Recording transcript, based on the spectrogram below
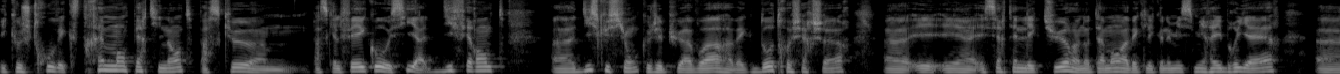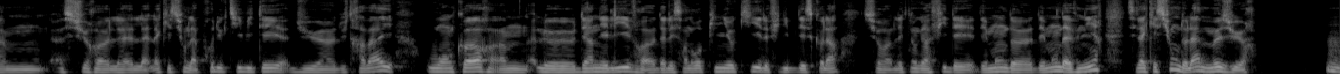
et que je trouve extrêmement pertinente parce que parce qu'elle fait écho aussi à différentes discussions que j'ai pu avoir avec d'autres chercheurs et, certaines lectures, notamment avec l'économiste Mireille Bruyère, sur la, question de la productivité du, travail, ou encore le dernier livre d'Alessandro Pignocchi et de Philippe Descola sur l'ethnographie des, mondes, des mondes à venir, c'est la question de la mesure. Mmh.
